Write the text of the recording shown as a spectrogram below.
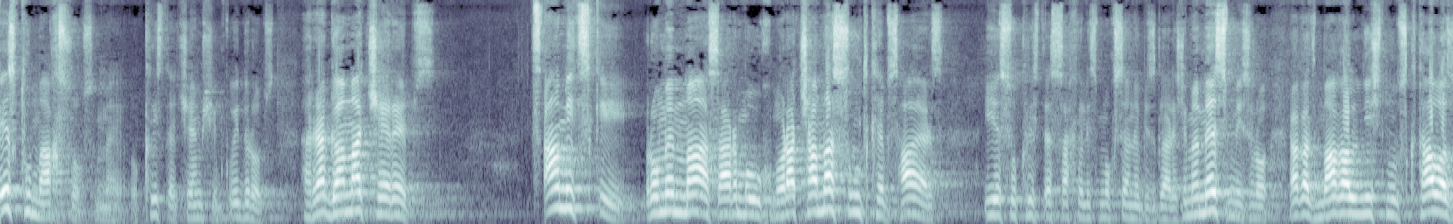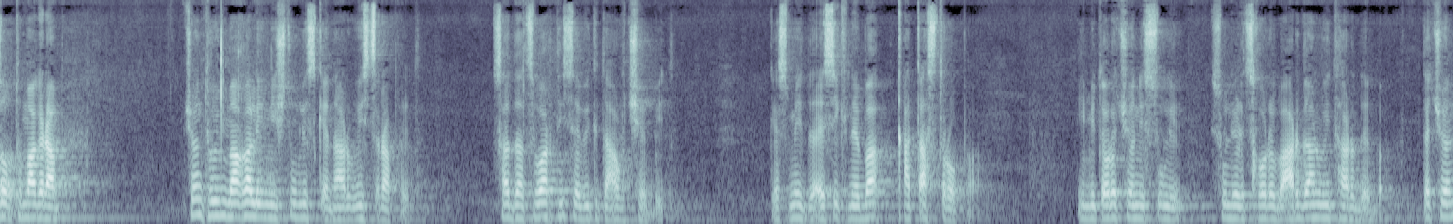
ეს თუ მახსოვს მე, რომ ქრისტე ჩემში მკვიდრობს, რა გამაჩერებს? წამიც კი, რომ მას არ მოუხმო, რა ჩამასუნთქებს ჰაერს იესო ქრისტეს სახელის მოხსენების გარეშე. მე მესმის, რომ რაღაც მაღალ ნიშნულს გთავაზობთ, მაგრამ ჩვენ თუ მაღალი ნიშნულისკენ არ ვისწრაფეთ, სადაც ვართ ისევ იქ დავრჩებით. გესმით, ეს იქნება კატასტროფა. იმიტომ რომ ჩვენი სული სულიერი ცხოვრება არ განვითარდება და ჩვენ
